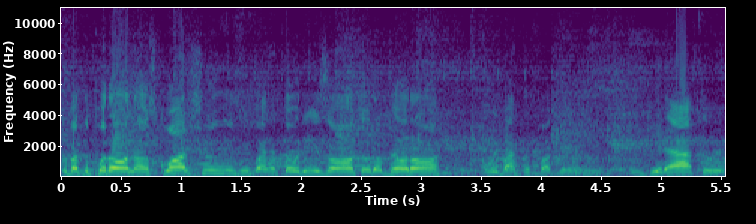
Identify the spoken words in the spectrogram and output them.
We're about to put on our squat shoes. We're about to throw these on, throw the belt on, and we're about to fucking get after it.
